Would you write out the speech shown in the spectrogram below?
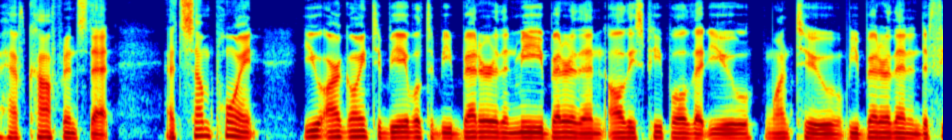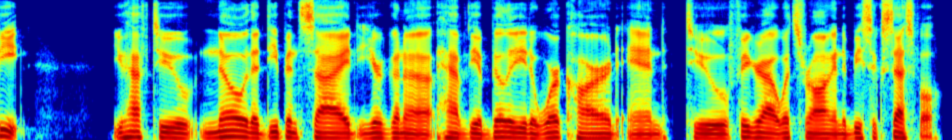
have confidence that at some point you are going to be able to be better than me, better than all these people that you want to be better than and defeat. You have to know that deep inside you're going to have the ability to work hard and to figure out what's wrong and to be successful.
